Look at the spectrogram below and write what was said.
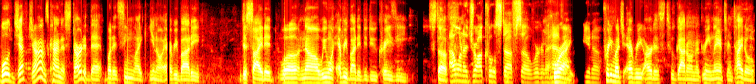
Well, Geoff Johns kind of started that, but it seemed like, you know, everybody decided, well, no, we want everybody to do crazy stuff. I want to draw cool stuff, so we're gonna have Right. him, you know. Pretty much every artist who got on a Green Lantern title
